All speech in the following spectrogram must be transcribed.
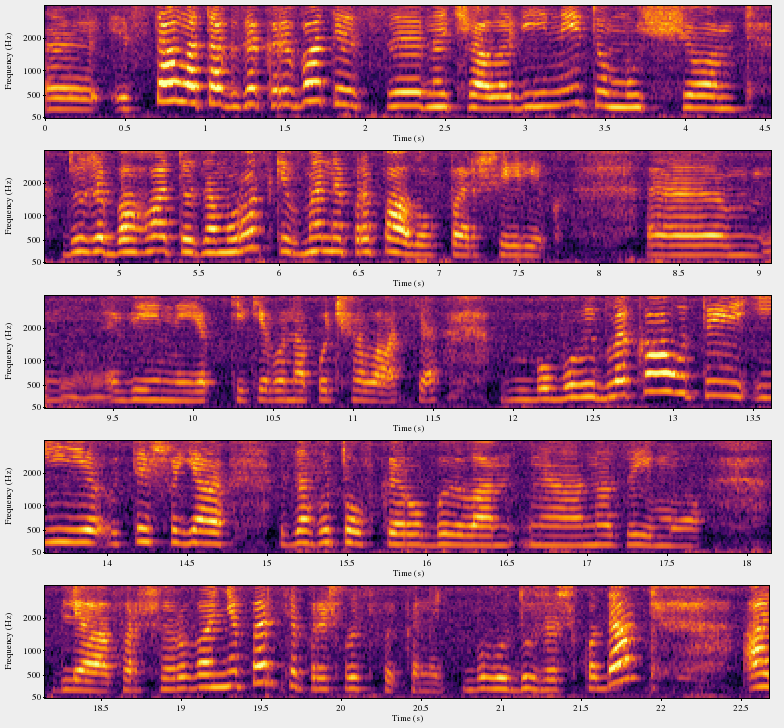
Е, Стала так закривати з початку війни, тому що дуже багато заморозків в мене пропало в перший рік е, війни, як тільки вона почалася. Бо були блекаути, і те, що я заготовки робила е, на зиму для фарширування перця, прийшлось викинути. Було дуже шкода. А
